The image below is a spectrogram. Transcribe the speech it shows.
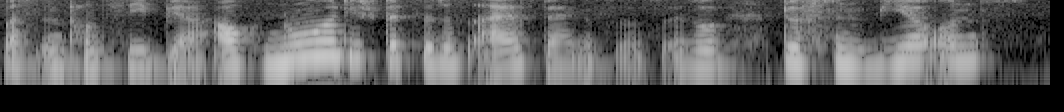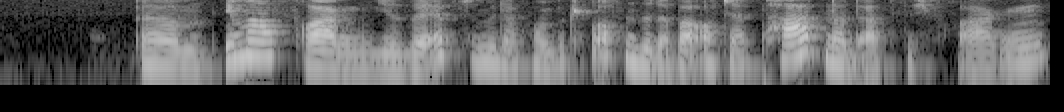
was im Prinzip ja auch nur die Spitze des Eisberges ist. Also dürfen wir uns ähm, immer fragen, wir selbst, wenn wir davon betroffen sind, aber auch der Partner darf sich fragen,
